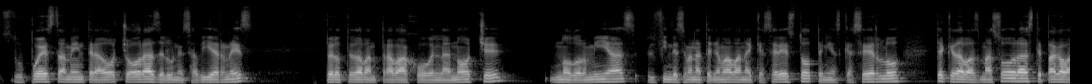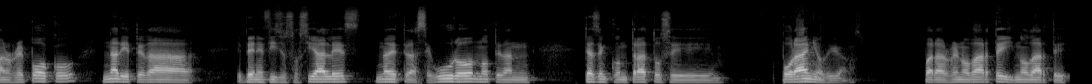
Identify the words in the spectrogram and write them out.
supuestamente era ocho horas de lunes a viernes, pero te daban trabajo en la noche, no dormías, el fin de semana te llamaban hay que hacer esto, tenías que hacerlo, te quedabas más horas, te pagaban re poco, nadie te da beneficios sociales, nadie te da seguro, no te dan, te hacen contratos eh, por año, digamos, para renovarte y no darte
